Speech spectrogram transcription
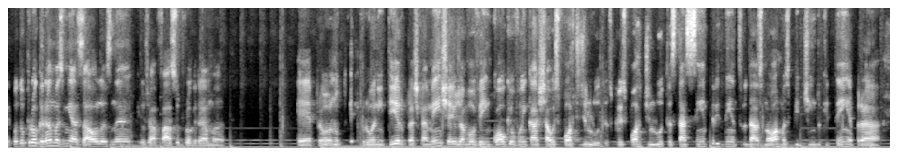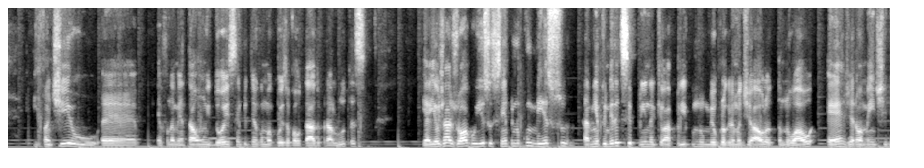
é quando eu programo as minhas aulas, né? Eu já faço o programa é, para o ano, ano, inteiro, praticamente, aí eu já vou ver em qual que eu vou encaixar o esporte de lutas, porque o esporte de lutas está sempre dentro das normas, pedindo que tenha para infantil, é, é, fundamental 1 e 2, sempre tem alguma coisa voltado para lutas. E aí eu já jogo isso sempre no começo. A minha primeira disciplina que eu aplico no meu programa de aula anual é geralmente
